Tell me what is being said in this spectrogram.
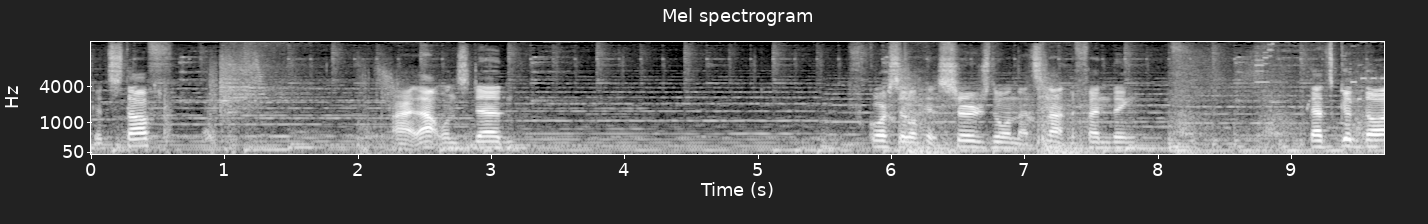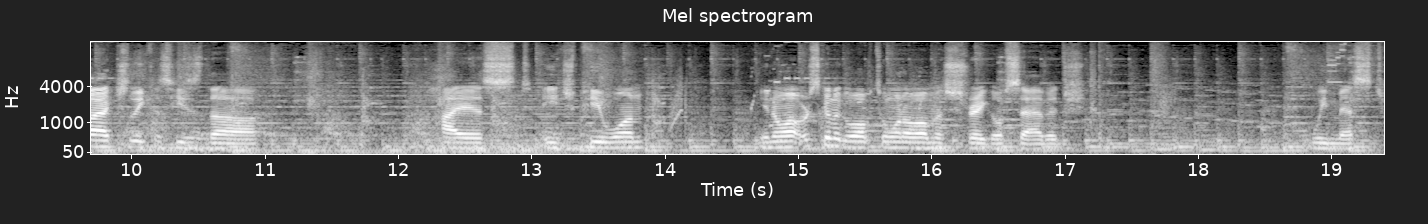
Good stuff. Alright, that one's dead Of course, it'll hit Serge, the one that's not defending. That's good, though, actually, because he's the highest HP one. You know what? We're just going to go up to one of them as Strago Savage. We missed.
